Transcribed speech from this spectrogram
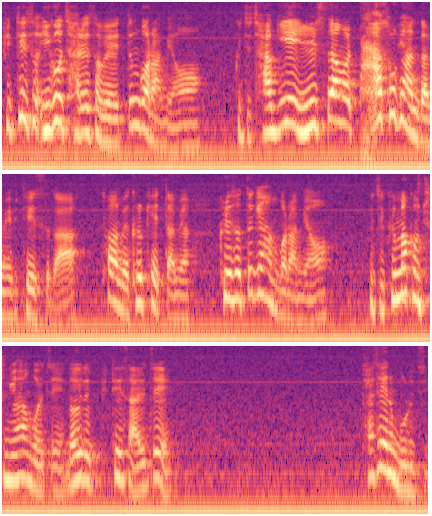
BTS 이거 잘해서 왜 뜬 거라며. 그치 자기의 일상을 다 소개한다며 BTS가 처음에 그렇게 했다며. 그래서 뜨게 한 거라며. 그치 그만큼 중요한 거지. 너희도 BTS 알지? 자세히는 모르지.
